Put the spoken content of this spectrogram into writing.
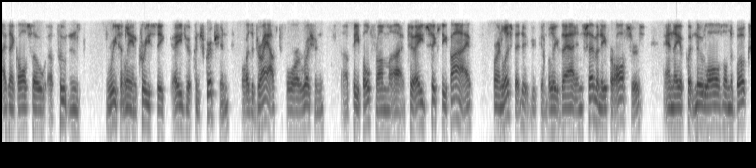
I think also uh, Putin recently increased the age of conscription or the draft for Russian uh, people from uh, to age 65 for enlisted, if you can believe that, and 70 for officers. And they have put new laws on the books.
